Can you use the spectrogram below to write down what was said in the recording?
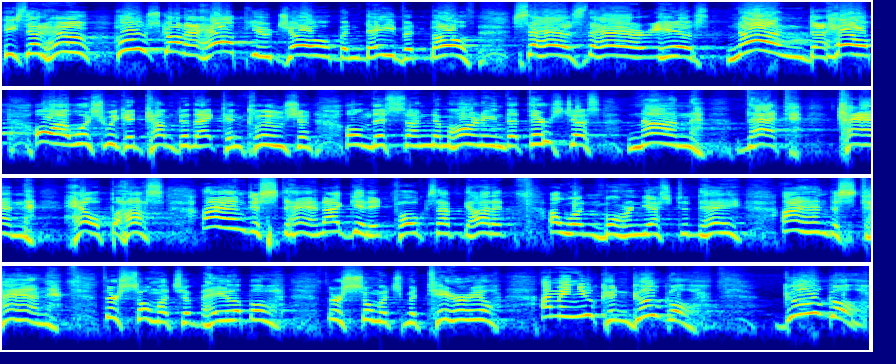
He said, Who who's going to help you? Job and David both says there is none to help. Oh, I wish we could come to that conclusion on this Sunday morning that there's just none that can help us. I understand. I get it, folks. I've got it. I wasn't born yesterday. I understand. There's so much available, there's so much material. I mean, you can Google, Google,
